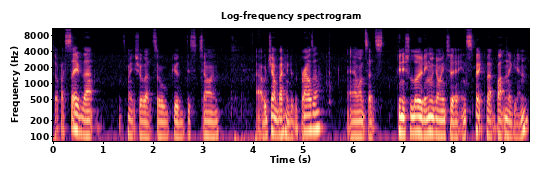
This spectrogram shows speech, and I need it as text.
So if I save that, let's make sure that's all good this time. Uh, we'll jump back into the browser, and once that's finished loading, we're going to inspect that button again.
